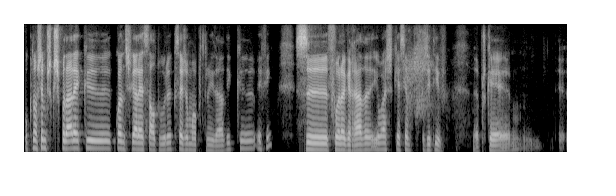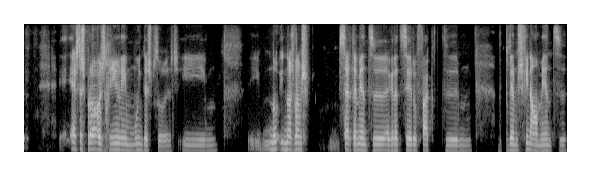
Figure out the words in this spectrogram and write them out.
O que nós temos que esperar é que, quando chegar a essa altura, que seja uma oportunidade e que, enfim, se for agarrada, eu acho que é sempre positivo, eh, porque é, estas provas reúnem muitas pessoas e, e, no, e nós vamos certamente agradecer o facto de, de podermos finalmente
